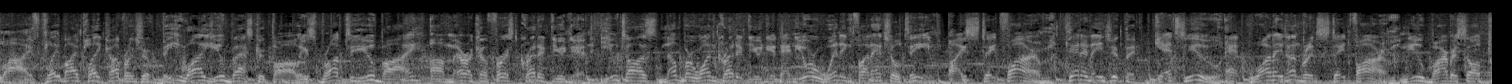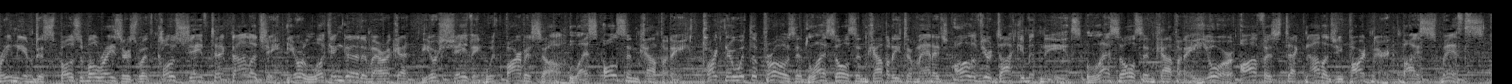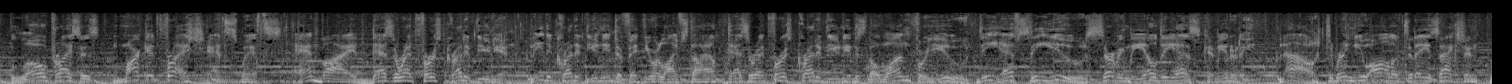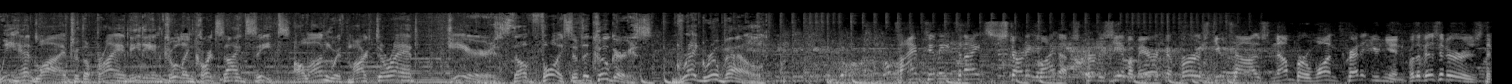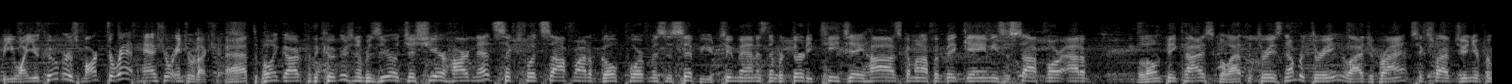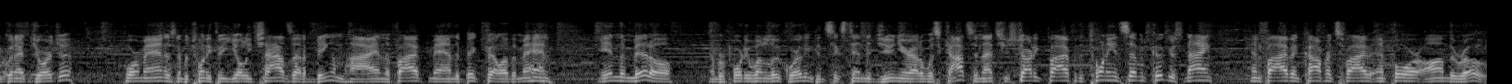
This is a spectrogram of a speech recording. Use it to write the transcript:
Live play-by-play coverage of BYU basketball is brought to you by America First Credit Union, Utah's number one credit union and your winning financial team. By State Farm. Get an agent that gets you at 1-800-STATE FARM. New Barbasol Premium Disposable Razors with close shave technology. You're looking good, America. You're shaving with Barbasol. Les Olson Company. Partner with the pros at Les Olson Company to manage all of your document needs. Les Olson Company, your office technology partner. By Smith's. Low prices, market fresh at Smith's. And by Deseret First Credit Union. Need a credit union to fit your lifestyle? Deseret First Credit Union is the one for you. DFCU, serving the LDS community. Now, to bring you all of today's action, we head live to the Bryant Heating and Cooling courtside seats. Along with Mark Durrant. here's the voice of the Cougars, Greg Wrubell. Time to meet tonight's starting lineups, courtesy of America First, Utah's number one credit union. For the visitors, the BYU Cougars, Mark Durrant has your introduction. At the point guard for the Cougars, number zero, Jahshire Hardnett, six foot sophomore out of Gulfport, Mississippi. Your two man is number 30, TJ Haws, coming off a big game. He's a sophomore out of Lone Peak High School. At the three is number three, Elijah Bryant, six-five junior from Gwinnett, Georgia. Four man is number 23, Yoeli Childs out of Bingham High. And the five man, the big fella, the man in the middle, Number 41, Luke Worthington, 6'10, the junior out of Wisconsin. That's your starting five for the 20 and 7 Cougars, 9 and 5 in conference, 5 and 4 on the road.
